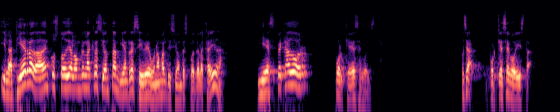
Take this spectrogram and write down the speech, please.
Y la tierra dada en custodia al hombre en la creación también recibe una maldición después de la caída. Y es pecador porque es egoísta. O sea, porque es egoísta.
